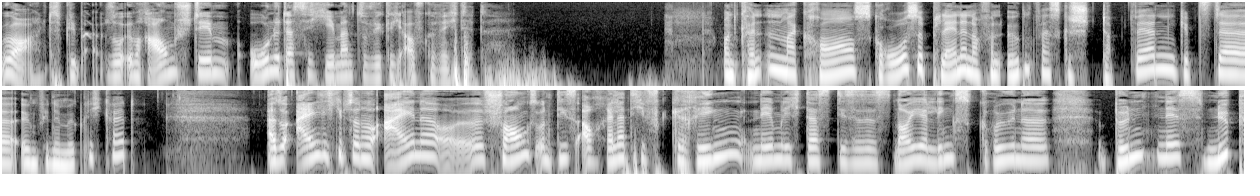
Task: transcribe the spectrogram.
ja, das blieb so im Raum stehen, ohne dass sich jemand so wirklich aufgerichtet hätte. Und könnten Macrons große Pläne noch von irgendwas gestoppt werden? Gibt es da irgendwie eine Möglichkeit? Also eigentlich gibt es nur eine äh, Chance und die ist auch relativ gering, nämlich dass dieses neue linksgrüne Bündnis, NÜP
